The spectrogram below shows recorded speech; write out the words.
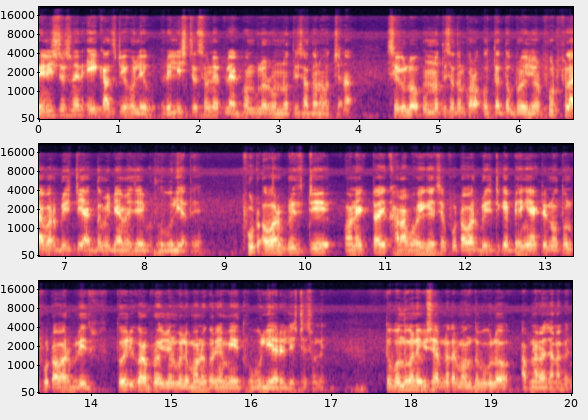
রেল স্টেশনের এই কাজটি হলেও রেল স্টেশনের প্ল্যাটফর্মগুলোর উন্নতি সাধন হচ্ছে না। সেগুলো উন্নতি সাধন করা অত্যন্ত প্রয়োজন। ফুড ফ্লাইওভার ব্রিজটি একদমই ড্যামেজ এই ধুবুলিয়াতে ফুট ওভার ব্রিজটি অনেকটাই খারাপ হয়ে গেছে। ফুট ওভার ব্রিজটিকে ভেঙে একটি নতুন ফুট ওভার ব্রিজ তৈরি করা প্রয়োজন বলে মনে করি আমি এই ধুবুলিয়া রেল স্টেশনে। তো বন্ধুগণ এই বিষয়ে আপনাদের মন্তব্যগুলো আপনারা জানাবেন।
